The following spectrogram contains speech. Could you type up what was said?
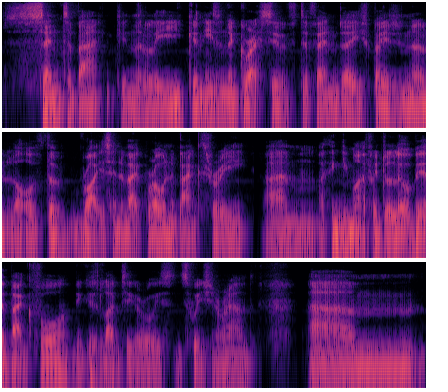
centre back in the league, and he's an aggressive defender. He's played in a lot of the right centre back role in the back three. Um, I think he might have played a little bit of back four because Leipzig are always switching around. Um,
